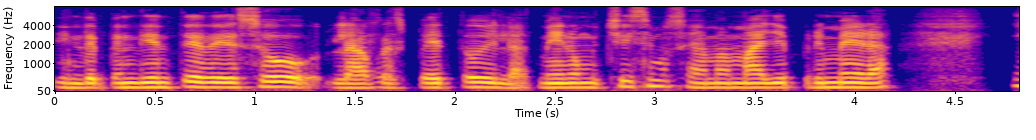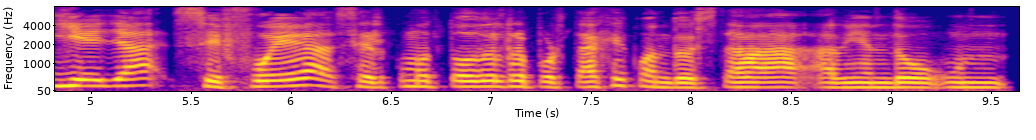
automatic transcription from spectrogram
independiente de eso la respeto y la admiro muchísimo, se llama Maye Primera, y ella se fue a hacer como todo el reportaje cuando estaba habiendo un,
